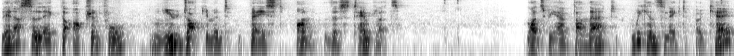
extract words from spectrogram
let us select the option for new document based on this template. Once we have done that, we can select OK.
